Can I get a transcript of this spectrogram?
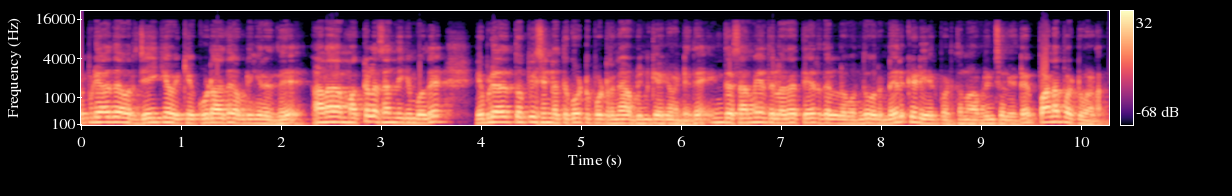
எப்படியாவது அவர் ஜெயிக்க வைக்கக்கூடாது அப்படிங்கிறது. ஆனால் மக்களை சந்திக்கும் போது எப்படியாவது தொப்பி சின்னத்துக்கு ஓட்டு போட்டுருங்க அப்படின்னு கேட்க வேண்டியது. இந்த சமயத்தில் தான் தேர்தலில் வந்து ஒரு நெருக்கடி ஏற்படுத்தணும் அப்படின்னு சொல்லிட்டு பணப்பட்டுவாடம்.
